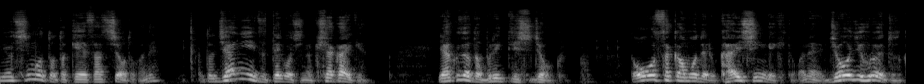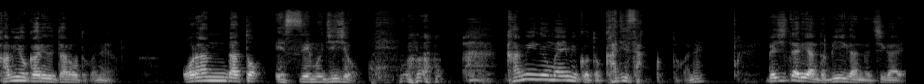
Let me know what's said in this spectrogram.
吉本と警察庁とかね、あとジャニーズ手越の記者会見、ヤクザとブリティッシュジョーク、大阪モデル快進撃とかね、ジョージ・フロイトと上岡龍太郎とかね、オランダと SM 事情、上沼恵美子とカジサックとかね、ベジタリアンとビーガンの違い、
